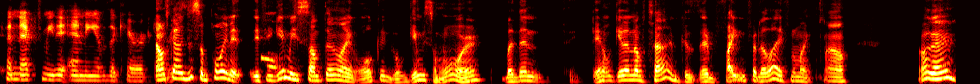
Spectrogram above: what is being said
connect me to any of the characters. I was kind of disappointed. If you give me something like, well, okay, go give me some more, but then they don't get enough time because they're fighting for their life. And I'm like, oh, okay,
